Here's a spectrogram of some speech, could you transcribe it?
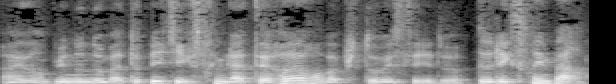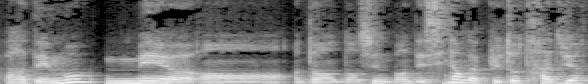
par exemple, une onomatopée qui exprime la terreur. On va plutôt essayer de, de l'exprimer par, par des mots. Mais euh, en, dans, dans une bande dessinée, on va plutôt traduire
